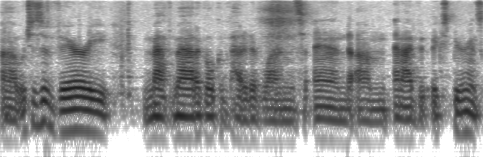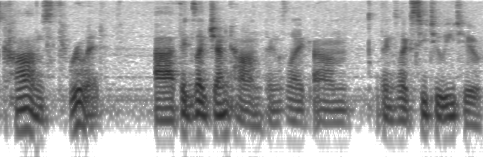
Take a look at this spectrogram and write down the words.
uh, which is a very mathematical, competitive lens, and um, and I've experienced cons through it. Uh, things like Gen Con, things like um, things like C two E two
